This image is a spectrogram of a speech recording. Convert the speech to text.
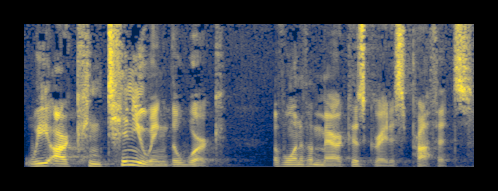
we are continuing the work of one of America's greatest prophets.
